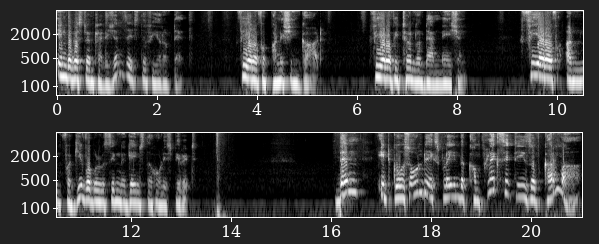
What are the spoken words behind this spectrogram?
In the Western traditions, it's the fear of death, fear of a punishing God, fear of eternal damnation, fear of unforgivable sin against the Holy Spirit. Then it goes on to explain the complexities of karma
